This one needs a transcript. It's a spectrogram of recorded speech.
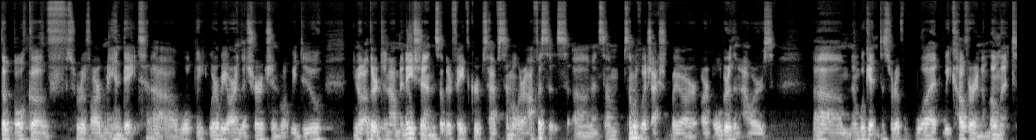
the bulk of sort of our mandate, uh, what we where we are in the church and what we do. You know, other denominations, other faith groups have similar offices, um, and some some of which actually are are older than ours. Um, and we'll get into sort of what we cover in a moment.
